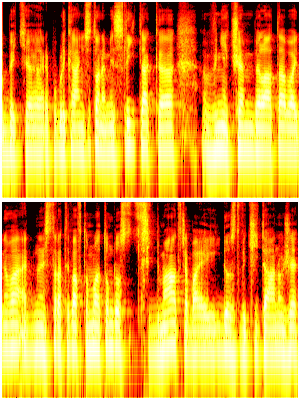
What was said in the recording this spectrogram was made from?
byť republikáni si to nemyslí, tak v něčem byla ta Bidenová administrativa v tomhle dost střídmá, třeba je jí dost vyčítáno, že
